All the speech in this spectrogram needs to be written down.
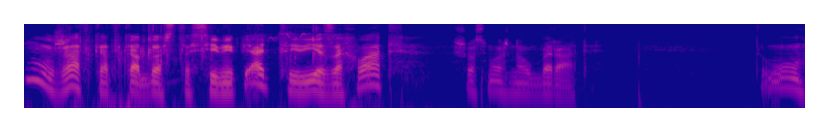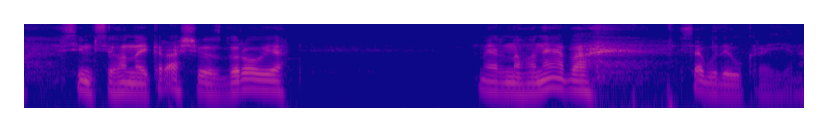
Ну, жатка така до 107,5, є захват, щось можна вбирати. Тому всім всього найкращого, здоров'я, мирного неба. Все буде Україна.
